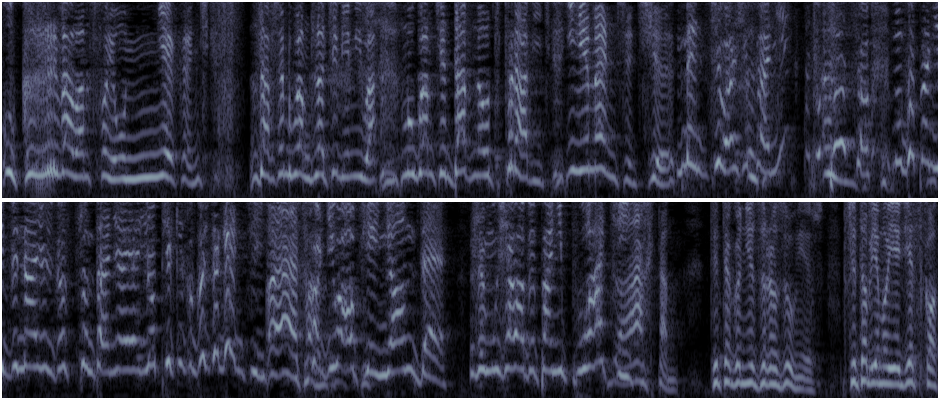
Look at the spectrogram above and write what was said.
ukrywałam swoją niechęć. Zawsze byłam dla ciebie miła. Mogłam cię dawno odprawić i nie męczyć się. Męczyła się pani? To po co? Mogła pani wynająć do sprzątania i opieki kogoś z agencji. E, tam. Chodziło o pieniądze, że musiałaby pani płacić. Ach tam, ty tego nie zrozumiesz. Przy tobie, moje dziecko,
